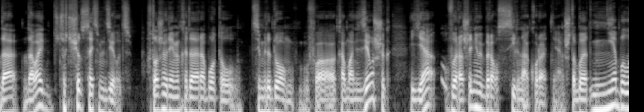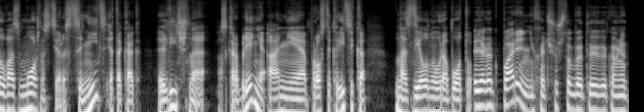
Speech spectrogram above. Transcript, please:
да, давай что-то с этим делать. В то же время, когда я работал тимрядом в а, команде девушек, я выражение выбирал сильно аккуратнее, чтобы не было возможности расценить это как личное оскорбление, а не просто критика на сделанную работу. Я как парень хочу, чтобы ты ко мне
